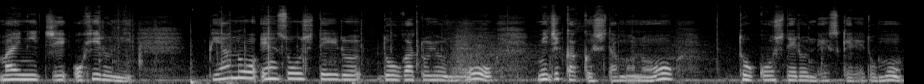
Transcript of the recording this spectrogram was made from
毎日お昼にピアノを演奏している動画というのを短くしたものを投稿してるんですけれども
